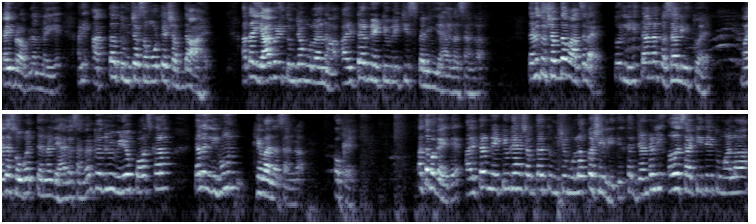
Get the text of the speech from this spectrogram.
काही प्रॉब्लेम नाहीये. आणि आत्ता तुमच्यासमोर ते शब्द आहेत. आता यावेळी तुमच्या मुलांना अल्टरनेटिव्हलीची स्पेलिंग लिहायला सांगा. त्याने तो शब्द वाचलाय. तो लिहिताना कसा लिहितोय? माझ्यासोबत त्यांना लिहायला सांगा. किंवा तुम्ही व्हिडिओ पॉज करा. त्याला लिहून ठेवायला सांगा. ओके आता बघा इथे अल्टरनेटिव्हली ह्या शब्दात तुमची मुलं कशी लिहितील? तर जनरली अ साठी ते तुम्हाला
